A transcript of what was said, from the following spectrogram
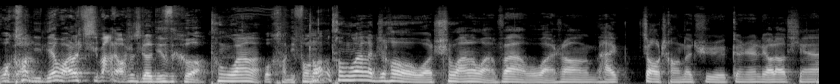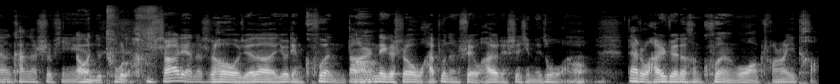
我靠，你连玩了七八个小时极乐迪斯科，通关了。我靠，你疯了！通关了之后，我吃完了晚饭，我晚上还照常的去跟人聊聊天，看看视频。嗯然后你就吐了。十二点的时候，我觉得有点困。当哦然那个时候我还不能睡，我还有点事情没做完。但是我还是觉得很困，我往床上一躺，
